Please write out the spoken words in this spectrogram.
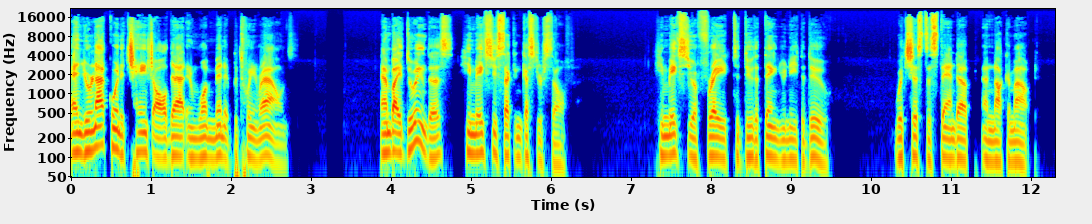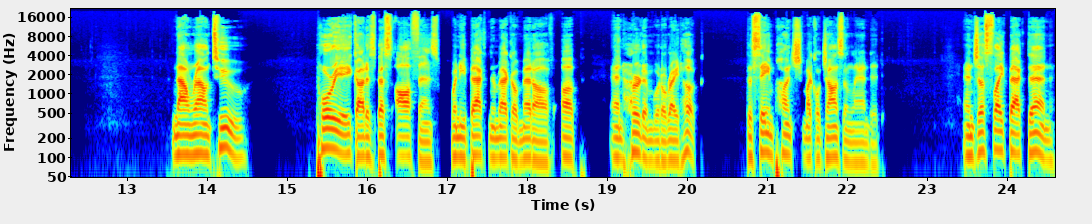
And you're not going to change all that in one minute between rounds. And by doing this, he makes you second guess yourself. He makes you afraid to do the thing you need to do, which is to stand up and knock him out. Now, round two, Poirier got his best offense when he backed Nurmagomedov up and hurt him with a right hook, the same punch Michael Johnson landed. And just like back then,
